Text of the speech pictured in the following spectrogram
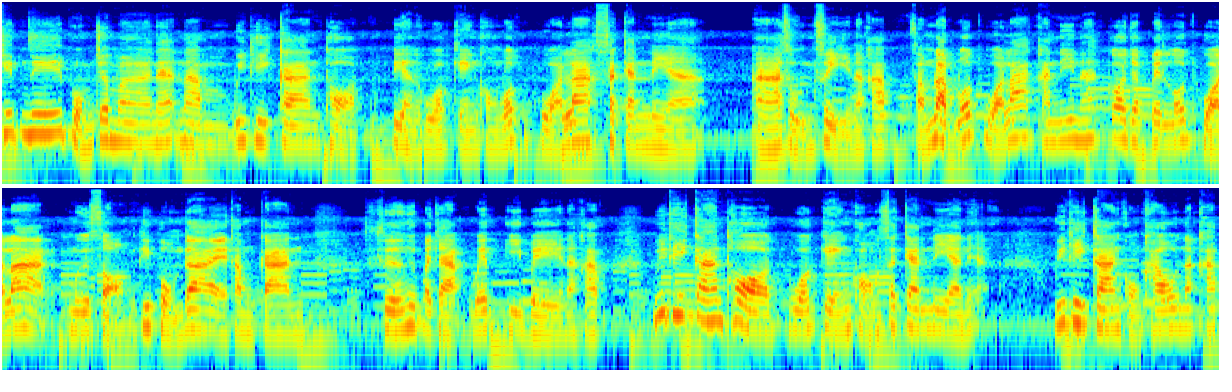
คลิปนี้ผมจะมาแนะนำวิธีการถอดเปลี่ยนหัวเก๋งของรถหัวลากสแกนเนีย R04 นะครับสำหรับรถหัวลากคันนี้นะก็จะเป็นรถหัวลากมือ 2 ที่ผมได้ทำการซื้อมาจากเว็บ eBay นะครับ วิธีการถอดหัวเก๋งของสแกนเนียเนี่ยวิธีการของเขานะครับ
